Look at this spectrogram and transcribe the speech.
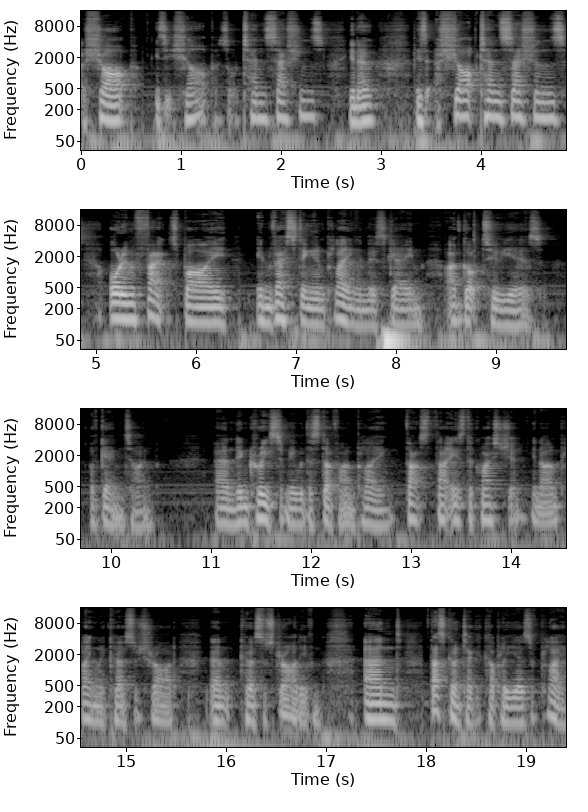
a sharp is it sharp sort of 10 sessions you know is it a sharp 10 sessions or in fact by investing in playing in this game, I've got two years of game time. And increasingly with the stuff I'm playing, that's that is the question. You know, I'm playing the Curse of Strahd, um, Curse of Strahd even, and that's going to take a couple of years of play.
